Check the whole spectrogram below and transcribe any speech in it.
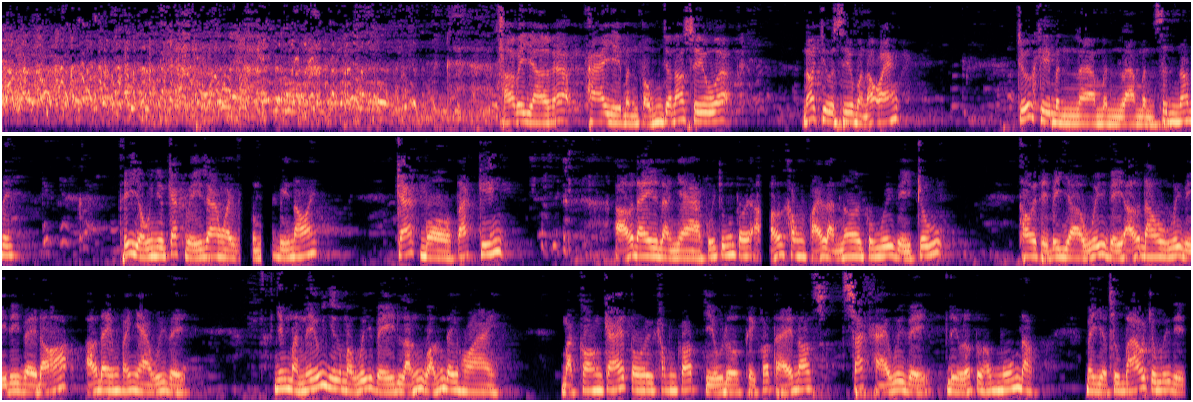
Thôi bây giờ á, Thay vì mình tụng cho nó siêu á, Nó chưa siêu mà nó oán. Trước khi mình là, mình làm, mình xin nó đi. Thí dụ như các vị ra ngoài vườn, Các vị nói, Các Bồ Tát Kiến, Ở đây là nhà của chúng tôi, ở Không phải là nơi của quý vị trú. Thôi thì bây giờ quý vị ở đâu, Quý vị đi về đó, Ở đây không phải nhà quý vị. Nhưng mà nếu như mà quý vị lẫn quẩn đây hoài mà con cái tôi không có chịu được thì có thể nó sát hại quý vị. Điều đó tôi không muốn đâu. Bây giờ tôi báo cho quý vị.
